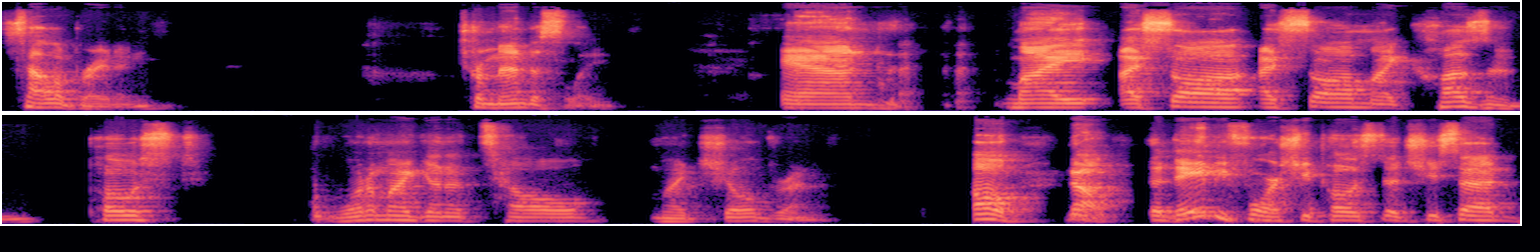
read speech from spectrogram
celebrating tremendously. And my I saw I saw my cousin post, what am I gonna tell my children? Oh, no, the day before she posted, she said,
